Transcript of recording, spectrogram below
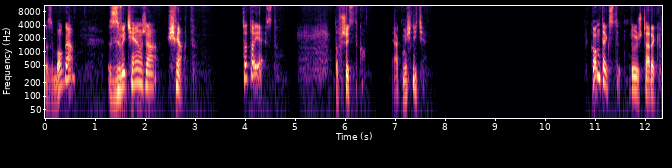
z Boga, zwycięża świat. Co to jest? To wszystko. Jak myślicie? Kontekst, tu już Czarek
